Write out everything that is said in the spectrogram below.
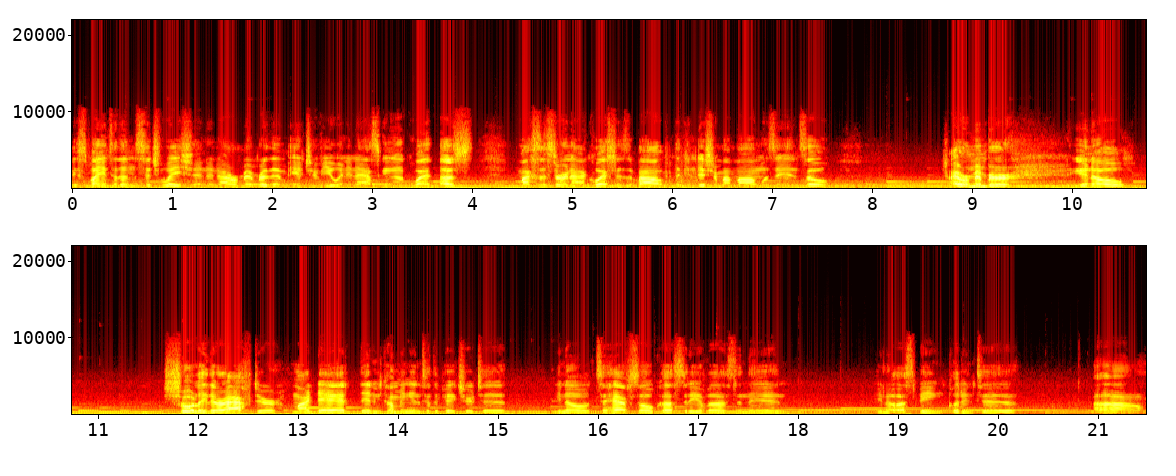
explained to them the situation. And I remember them interviewing and asking que- us, my sister and I, questions about the condition my mom was in. So I remember, you know, shortly thereafter, my dad then coming into the picture to, you know, to have sole custody of us, and then, you know, us being put into um,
